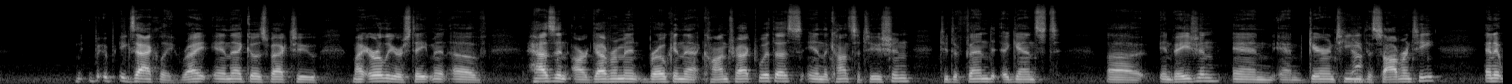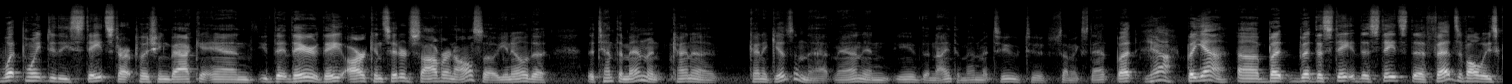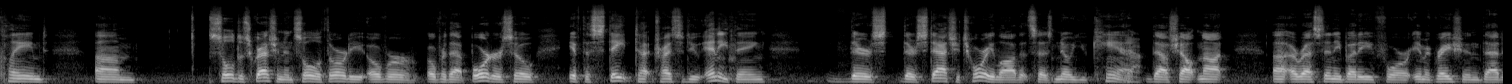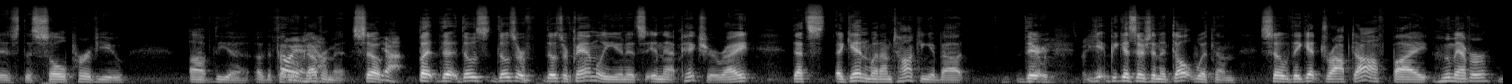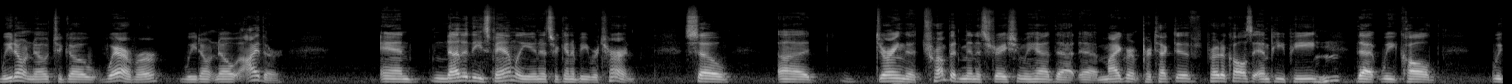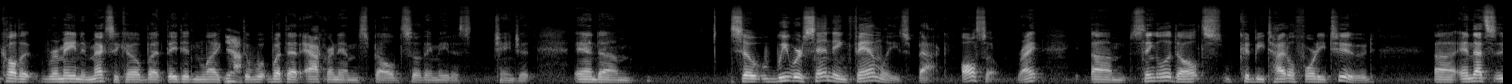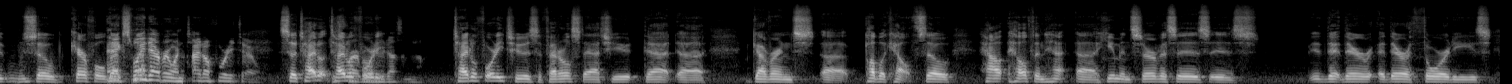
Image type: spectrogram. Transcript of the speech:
Exactly, right? And that goes back to my earlier statement of hasn't our government broken that contract with us in the Constitution to defend against uh, invasion and, and guarantee Yeah. the sovereignty? And at what point do these states start pushing back? And they they're- considered sovereign, also. You know, the the Tenth Amendment kind of kind of gives them that, man, and you know, the Ninth Amendment too, to some extent. But Yeah. but yeah, uh, but but the state, the states, the feds have always claimed um, sole discretion and sole authority over over that border. So if the state t- tries to do anything, there's there's statutory law that says no, you can't. Yeah. Thou shalt not uh, arrest anybody for immigration. That is the sole purview of the uh, of the federal Oh, yeah, yeah. government. So, Yeah. but the, those those are those are family units in that picture, right? That's again what I'm talking about. There, Family units, but yeah, yeah. because there's an adult with them, so they get dropped off by whomever we don't know to go wherever we don't know either, and none of these family units are going to be returned. So. Uh, during the Trump administration, we had that uh, Migrant Protective Protocols (MPP) Mm-hmm. that we called we called it "Remain in Mexico," but they didn't like Yeah. the, what that acronym spelled, so they made us change it. And um, so we were sending families back, also, right? Um, single adults could be Title 42'd, uh, and that's so careful. And explain not- to everyone Title 42. So Title just Title 40 who doesn't know. Title 42 is a federal statute that uh, governs uh, public health. So, how, Health and uh, Human Services is their their, their authorities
